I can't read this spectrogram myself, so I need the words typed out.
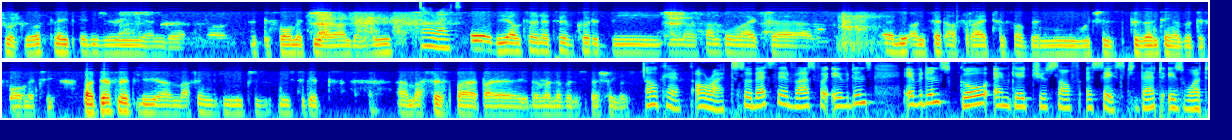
to a growth plate injury and uh, you know, a deformity around the knee? All right. Or the alternative could it be, you know, something like uh, early onset arthritis of the knee, which is presenting as a deformity. But definitely, um, I think he needs to, needs to get um, assessed by, by the relevant specialist. Okay, all right. So that's the advice for evidence. Evidence, go and get yourself assessed. That is what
